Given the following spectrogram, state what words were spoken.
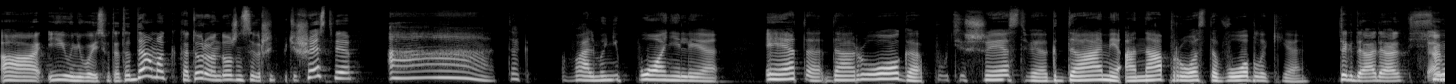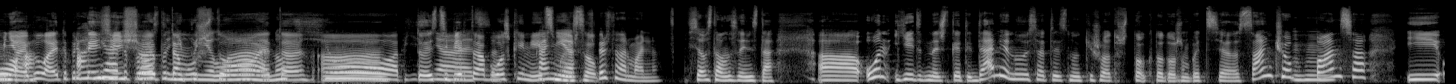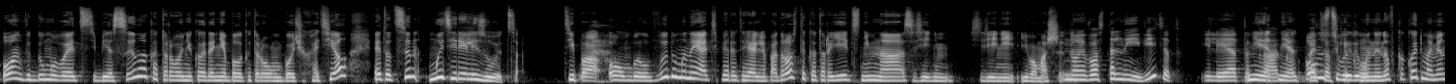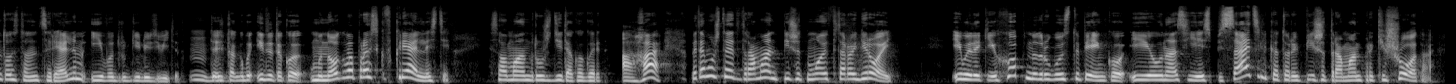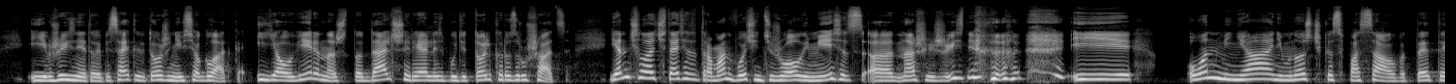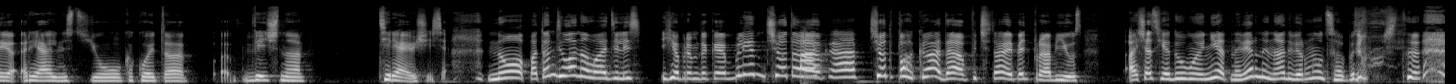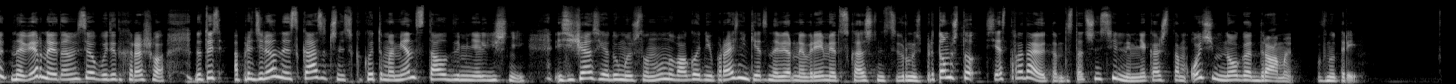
А, и у него есть вот эта дама, к которой он должен совершить путешествие. А, так, Валь, мы не поняли. Это дорога путешествия к даме, она просто в облаке. Тогда, да. Всё, а у меня и а- была эта а претензия я-то еще, просто не потому поняла. что Ну это... всё, а, то есть теперь-то обложка имеет Конечно, смысл. теперь все нормально. Все встало на свои места. А, он едет, значит, к этой даме, ну и, соответственно, у Кишот, что, кто должен быть? Э, Санчо, Мгм. Панса, и он выдумывает себе сына, которого никогда не было, которого он бы очень хотел. Этот сын материализуется. Типа, он был выдуманный, а теперь это реальный подросток, который едет с ним на соседнем сидении его машины. Но его остальные видят? Или это Нет, как нет, полностью бойцовский клуб? выдуманный, но в какой-то момент он становится реальным, и его другие люди видят. Мгм. То есть, как бы, и ты такой, много вопросиков к реальности. Салман Ружди такой говорит, ага, потому что этот роман пишет мой второй герой. И мы такие, хоп, на другую ступеньку. И у нас есть писатель, который пишет роман про Кишота. И в жизни этого писателя тоже не все гладко. И я уверена, что дальше реальность будет только разрушаться. Я начала читать этот роман в очень тяжелый месяц э, нашей жизни. И он меня немножечко спасал вот этой реальностью какой-то э, вечно теряющейся. Но потом дела наладились. Я прям такая, блин, что-то... Пока. Что-то пока, да, почитаю опять про абьюз. А сейчас я думаю, нет, наверное, надо вернуться, потому что, наверное, там все будет хорошо. Ну, то есть определенная сказочность в какой-то момент стала для меня лишней. И сейчас я думаю, что, ну, новогодние праздники, это, наверное, время эту сказочность вернуть. При том, что все страдают там достаточно сильно. Мне кажется, там очень много драмы внутри.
